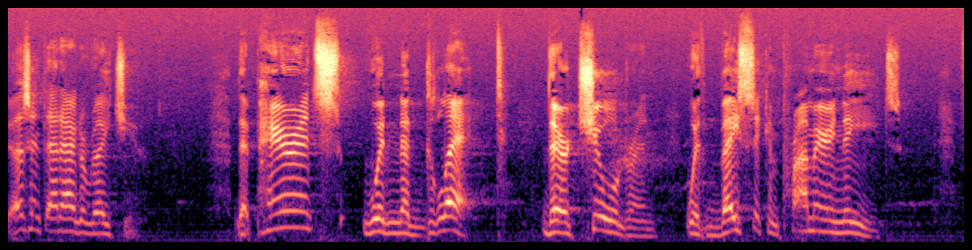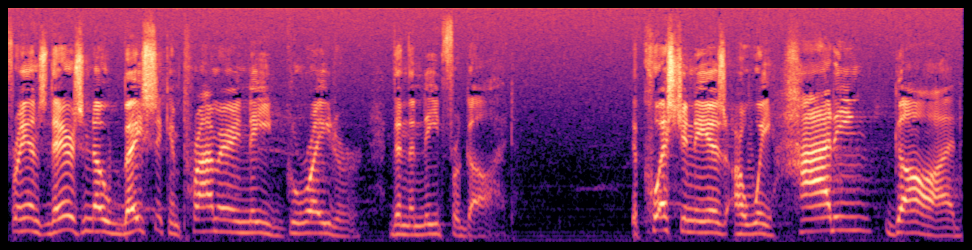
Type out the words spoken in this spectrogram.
Doesn't that aggravate you? that parents would neglect their children with basic and primary needs. Friends, there's no basic and primary need greater than the need for God. The question is are we hiding God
